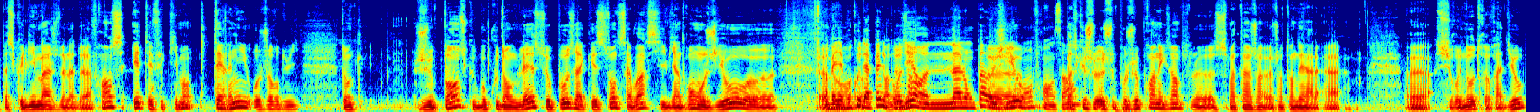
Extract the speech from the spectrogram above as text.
parce que l'image de la, de la France est effectivement ternie aujourd'hui. Donc, je pense que beaucoup d'Anglais se posent la question de savoir s'ils viendront au JO. euh, Ah bah, il y a beaucoup d'appels pour dire euh, n'allons pas au Euh, JO en France. hein. Parce que je, je- je prends un exemple. euh, Ce matin, j'en- j'entendais euh, sur une autre radio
